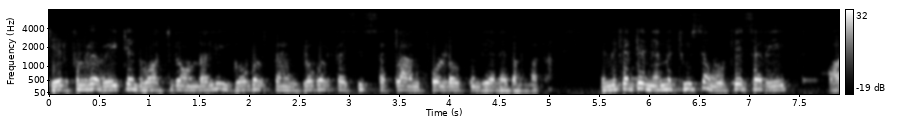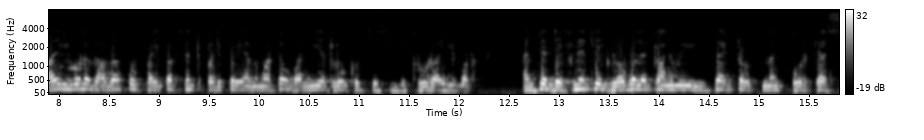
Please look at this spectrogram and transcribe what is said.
కేర్ఫుల్గా వెయిట్ అండ్ వాచ్గా ఉండాలి. ఈ గ్లోబల్ గ్లోబల్ క్రైసిస్ ఎట్లా అన్ఫోల్డ్ అవుతుంది అనేది అనమాట ఎందుకంటే నిన్న చూసాం ఒకేసారి ఆయిల్ కూడా దాదాపు ఫైవ్ పర్సెంట్ పడిపోయి అనమాట వన్ ఇయర్లోకి వచ్చేసింది క్రూడ్ ఆయిల్ కూడా. అంటే డెఫినెట్లీ గ్లోబల్ ఎకానమీ ఇంపాక్ట్ అవుతుందని ఫోర్కాస్ట్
